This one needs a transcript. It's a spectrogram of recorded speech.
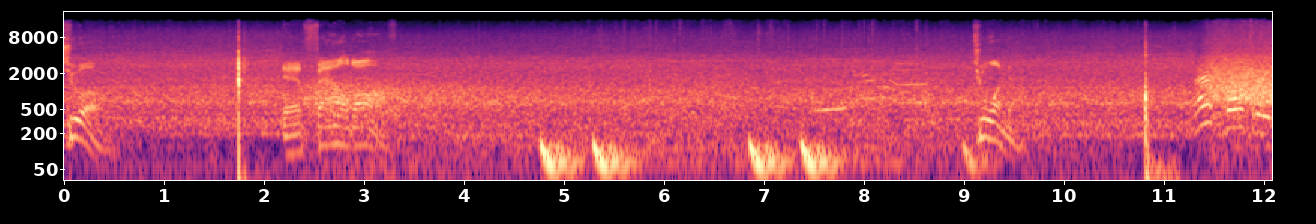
Two zero. And fouled off. Two one now. That's ball three.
